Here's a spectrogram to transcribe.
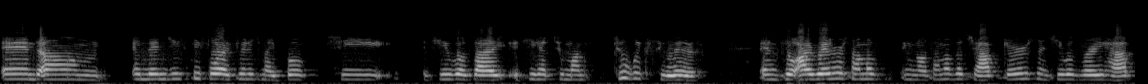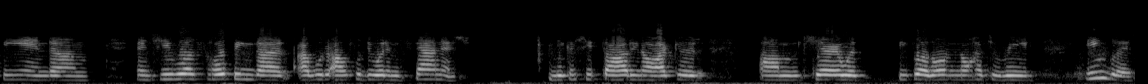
And um, and then just before I finished my book, she she was like she had two months, two weeks to live, and so I read her some of you know some of the chapters, and she was very happy, and um, and she was hoping that I would also do it in Spanish because she thought you know I could um, share with people that don't know how to read English.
